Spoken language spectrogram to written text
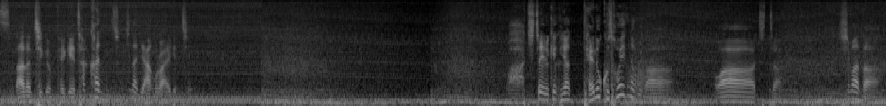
좋았어. 나는 지금 되게 착한 순진한 양으로 알겠지. 와, 진짜 이렇게 그냥 대놓고 서 있는구나. 와, 진짜 심하다.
